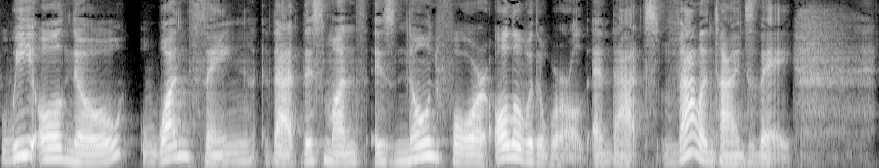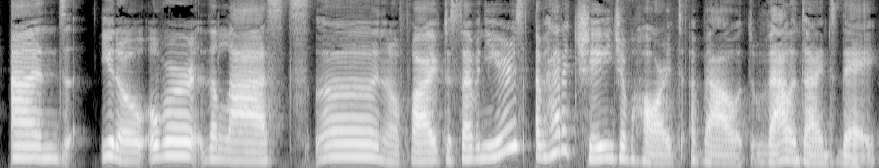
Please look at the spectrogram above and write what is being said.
we all know one thing that this month is known for all over the world, and that's Valentine's Day. And you know, over the last, uh, you know, five to seven years, I've had a change of heart about Valentine's Day.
